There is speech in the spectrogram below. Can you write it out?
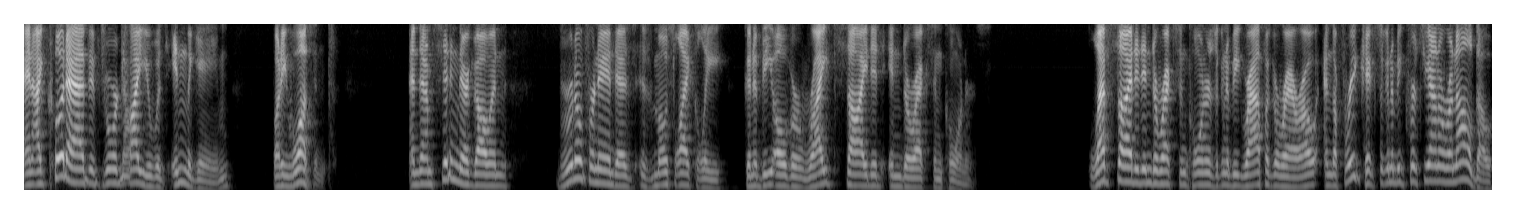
and I could have if Jordan Ayew was in the game, but he wasn't. And then I'm sitting there going, Bruno Fernandes is most likely going to be over right sided indirects and corners. Left sided indirects and corners are going to be Rafa Guerreiro, and the free kicks are going to be Cristiano Ronaldo.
